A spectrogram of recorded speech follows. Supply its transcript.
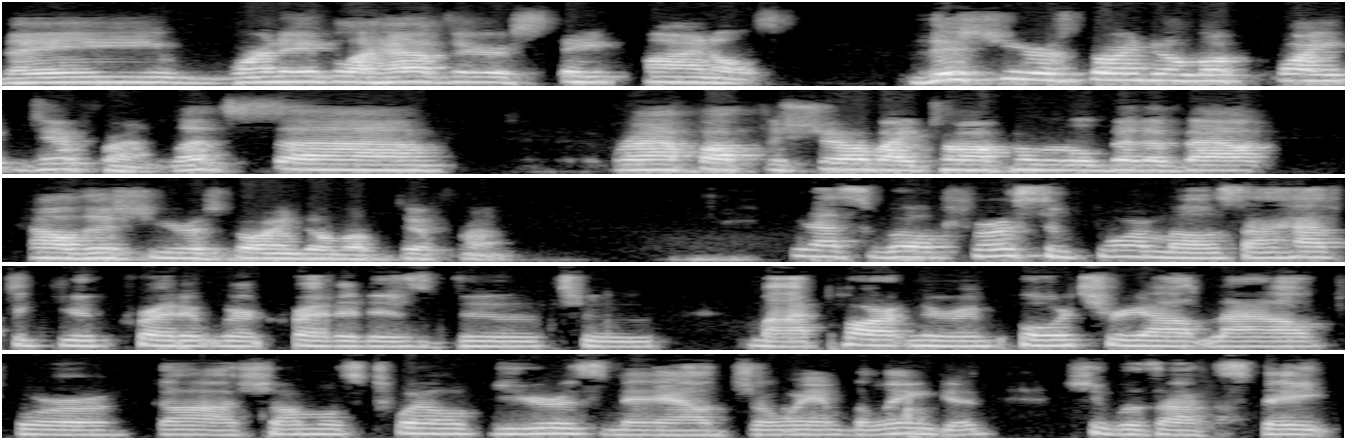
They weren't able to have their state finals. This year is going to look quite different. Let's uh, wrap up the show by talking a little bit about how this year is going to look different. Yes, well, first and foremost, I have to give credit where credit is due to my partner in Poetry Out Loud for, gosh, almost 12 years now, JoAnn Balingit. She was our state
